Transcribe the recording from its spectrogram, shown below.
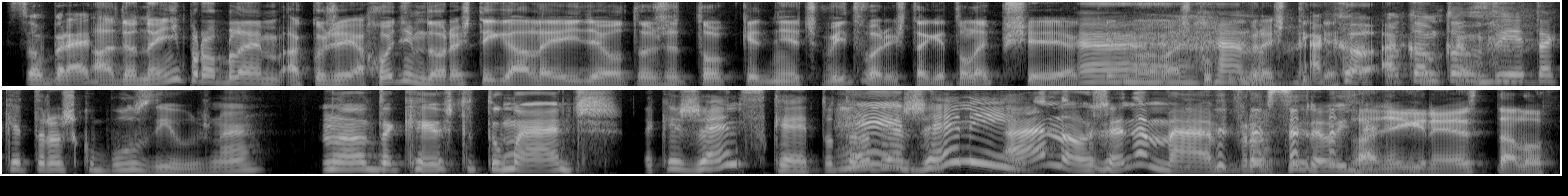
zobrať. Ale to není problém, akože ja chodím do reštík, ale ide o to, že to, keď niečo vytvoríš, tak je to lepšie, ako keď ma máš kúpiť v Áno, reštike. Ako, Potom to ako, je také trošku búzy už, ne? no také už to tu máš. Také ženské, to robia ženy. Áno, žena má proste robiť sa nikdy nestalo,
